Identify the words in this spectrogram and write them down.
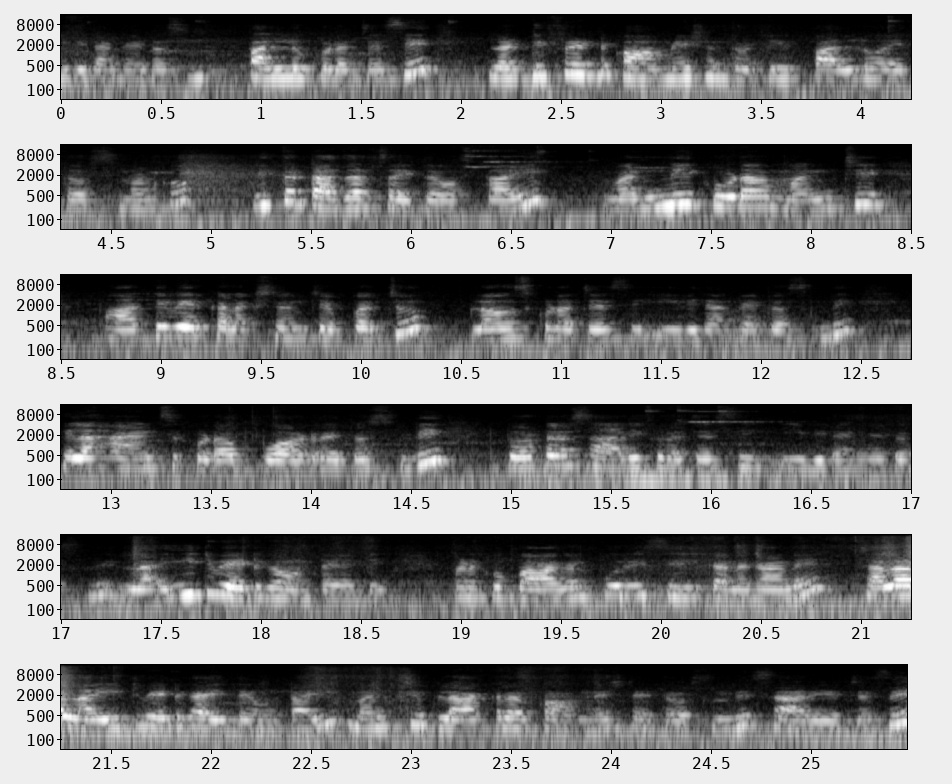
ఈ విధంగా అయితే వస్తుంది. పళ్ళు కూడా వచ్చేసి ఇలా డిఫరెంట్ కాంబినేషన్ తోటి పళ్ళు అయితే వస్తుంది మనకు. విత్ టజర్స్ అయితే వస్తాయి. ఇవన్నీ కూడా మంచి పార్టీ వేర్ కలెక్షన్ అని చెప్పొచ్చు. బ్లౌజ్ కూడా వచ్చేసి ఈ విధంగా అయితే వస్తుంది. ఇలా హ్యాండ్స్ కూడా బార్డర్ అయితే వస్తుంది. టోటల్ సారీ కూడా వచ్చేసి ఈ విధంగా అయితే వస్తుంది. లైట్ వెయిట్గా ఉంటాయండి. మనకు బాగల్పూరి సిల్క్ అనగానే చాలా లైట్ వెయిట్గా అయితే ఉంటాయి. మంచి బ్లాక్ కలర్ కాంబినేషన్ అయితే వస్తుంది. సారీ వచ్చేసి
